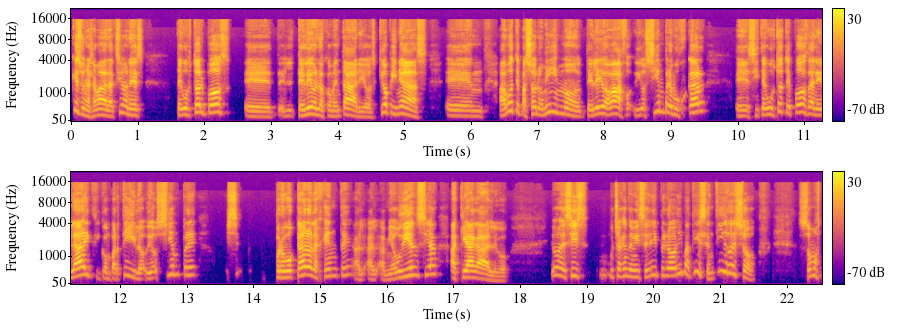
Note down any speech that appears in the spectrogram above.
¿Qué es una llamada a la acción? Es, ¿te gustó el post? Eh, te, leo en los comentarios. ¿Qué opinás? em, a vos te pasó lo mismo, te leo abajo. Digo, siempre buscar, eh, si te gustó este post, dale like y compartilo. Digo, siempre provocar a la gente, a, mi audiencia, a que haga algo. Y vos decís, mucha gente me dice, pero Ima, ¿tiene sentido eso? Somos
